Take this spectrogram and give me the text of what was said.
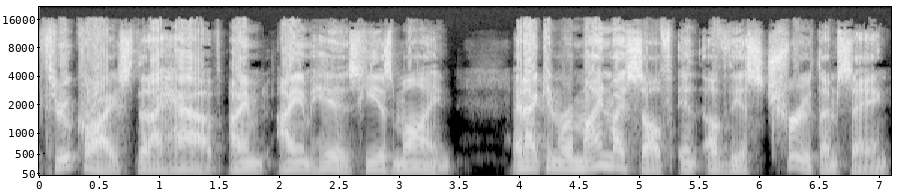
through Christ that I have. I am, I am his. He is mine. And I can remind myself in, of this truth I'm saying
